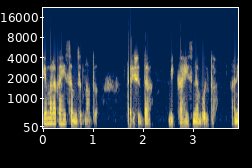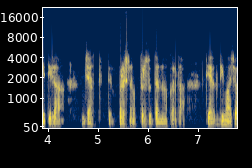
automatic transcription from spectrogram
हे मला काही समजत नव्हतं. तरी सुद्धा मी काहीच न बोलता आणि तिला जास्त प्रश्न उत्तर सुद्धा न करता ते अगदी माझ्या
